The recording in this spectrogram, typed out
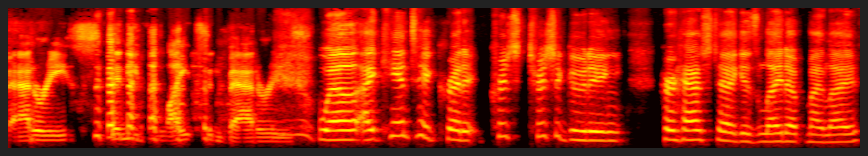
Batteries. it needs lights and batteries. Well, I can't take credit. Chris, Trisha Gooding her hashtag is light up my life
